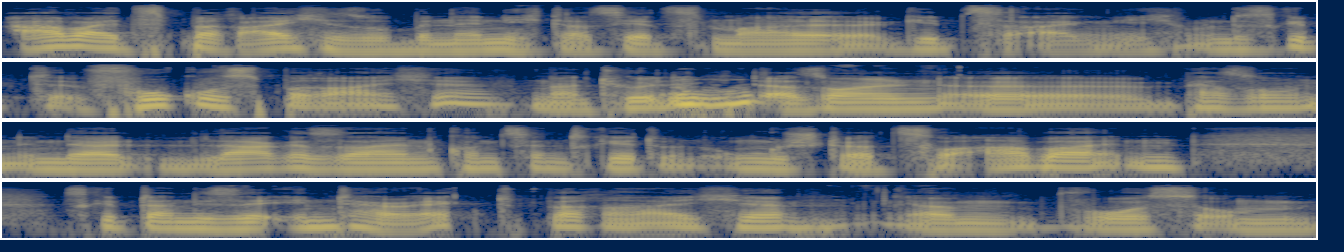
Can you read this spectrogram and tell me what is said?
Arbeitsbereiche, so benenne ich das jetzt mal, gibt es eigentlich. Und es gibt Fokusbereiche, natürlich, mhm. da sollen äh, Personen in der Lage sein, konzentriert und ungestört zu arbeiten. Es gibt dann diese Interact-Bereiche, ähm, wo es um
